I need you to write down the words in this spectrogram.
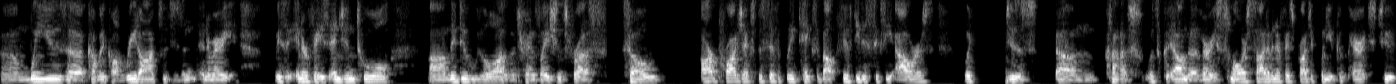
um, we use a company called Redox, which is an, an interface engine tool. Um, they do a lot of the translations for us. So our project specifically takes about 50 to 60 hours, which is um, kind of what's on the very smaller side of an interface project when you compare it to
